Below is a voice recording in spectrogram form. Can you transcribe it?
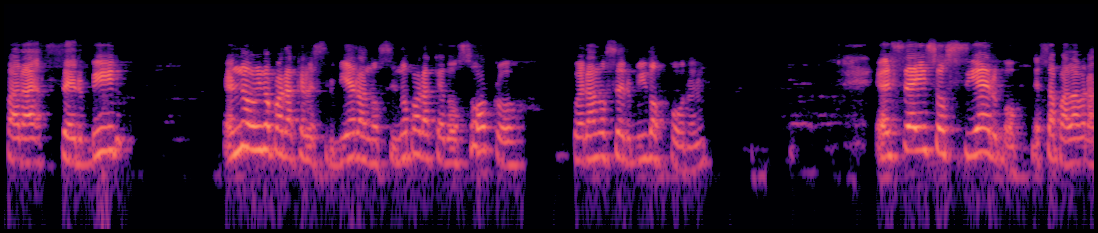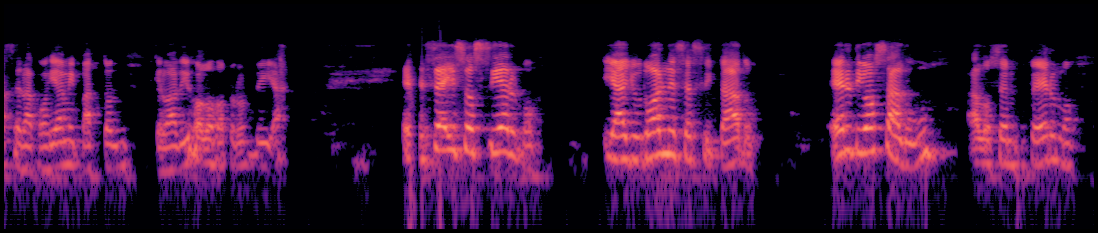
para servir. Él no vino para que le sirviéramos, sino para que nosotros fuéramos servidos por él. Él se hizo siervo. Esa palabra se la cogía mi pastor, que la dijo los otros días. Él se hizo siervo y ayudó al necesitado. Él dio salud a los enfermos.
